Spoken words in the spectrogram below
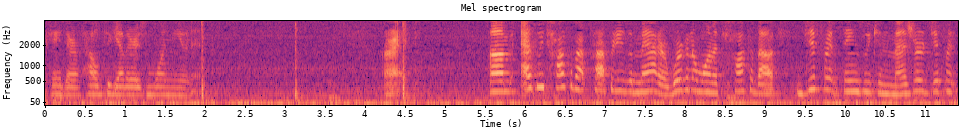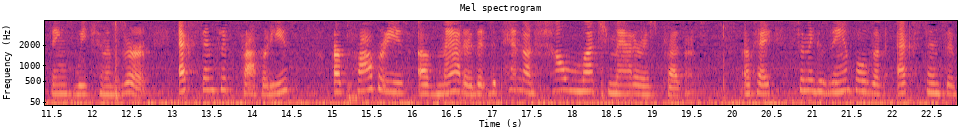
Okay, they're held together as one unit. All right. Um, as we talk about properties of matter, we're going to want to talk about different things we can measure, different things we can observe. Extensive properties are properties of matter that depend on how much matter is present. Okay, some examples of extensive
